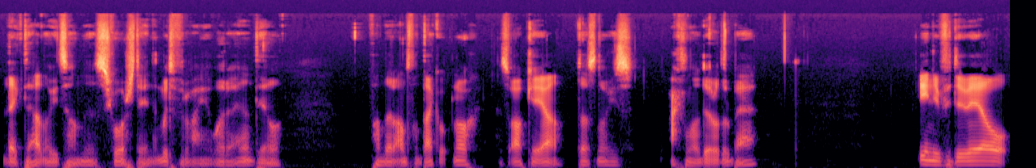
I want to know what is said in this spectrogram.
lijkt daar nog iets aan de schoorsteen, dat moet vervangen worden. En een deel van de rand van het dak ook nog. Dus oké, ja, dat is nog eens 800 euro erbij. Individueel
